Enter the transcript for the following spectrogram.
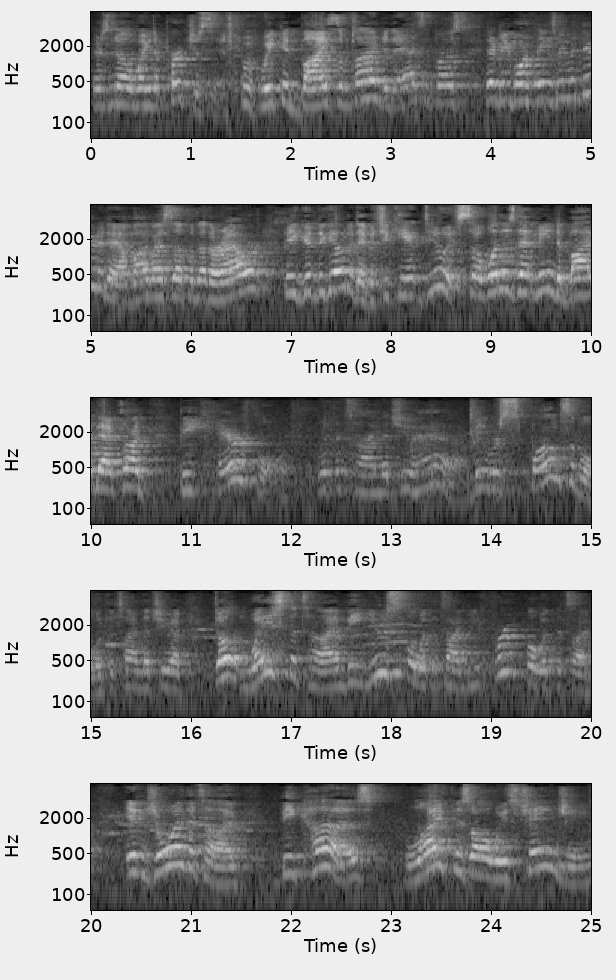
there's no way to purchase it. If we could buy some time today, I suppose there'd be more things we would do today. I'll buy myself another hour, be good to go today, but you can't do it. So what does that mean to buy back time? Be careful with the time that you have. Be responsible with the time that you have. Don't waste the time. Be useful with the time. Be fruitful with the time. Enjoy the time because life is always changing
